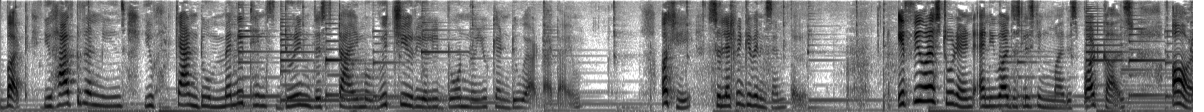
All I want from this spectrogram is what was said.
But you have to run means you can do many things during this time which you really don't know you can do at that time. Okay so let me give an example if you are a student and you are just listening to my this podcast or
